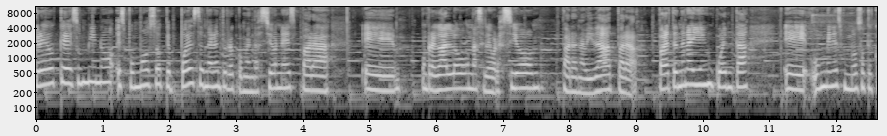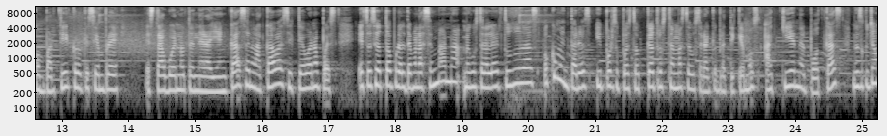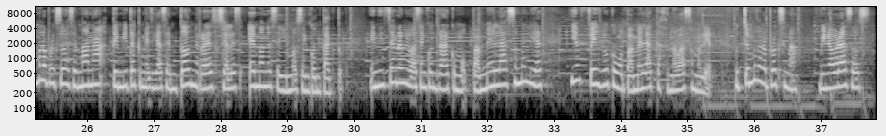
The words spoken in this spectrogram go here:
creo que es un vino espumoso que puedes tener en tus recomendaciones para eh, un regalo una celebración para navidad para, para tener ahí en cuenta eh, un vino espumoso que compartir creo que siempre está bueno tener ahí en casa, en la cava. Así que bueno, pues esto ha sido todo por el tema de la semana. Me gustaría leer tus dudas o comentarios y por supuesto qué otros temas te gustaría que platiquemos aquí en el podcast. Nos escuchamos la próxima semana. Te invito a que me sigas en todas mis redes sociales en donde seguimos en contacto. En Instagram me vas a encontrar como Pamela Sommelier y en Facebook como Pamela Casanova Sommelier. Nos vemos a la próxima. Vino abrazos.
